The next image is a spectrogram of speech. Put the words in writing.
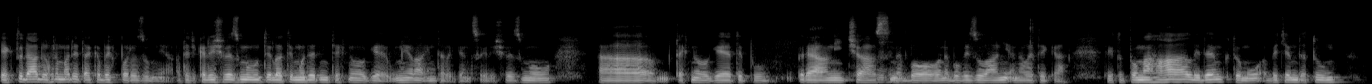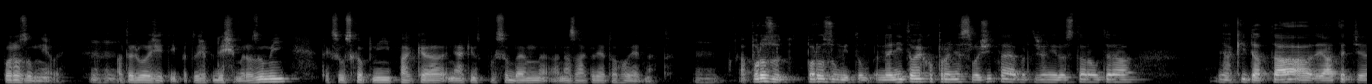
jak to dát dohromady tak, abych porozuměl. A teď, když vezmu tyhle ty moderní technologie, umělá inteligence, když vezmu a, technologie typu reálný čas mm-hmm. nebo, nebo vizuální analytika, tak to pomáhá lidem k tomu, aby těm datům porozuměli. Mm-hmm. A to je důležité, protože když jim rozumí, tak jsou schopní pak eh, nějakým způsobem na základě toho jednat. Mm-hmm. A porozum, porozumí to, není to jako pro ně složité, protože oni dostanou teda nějaký data a já teď eh,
